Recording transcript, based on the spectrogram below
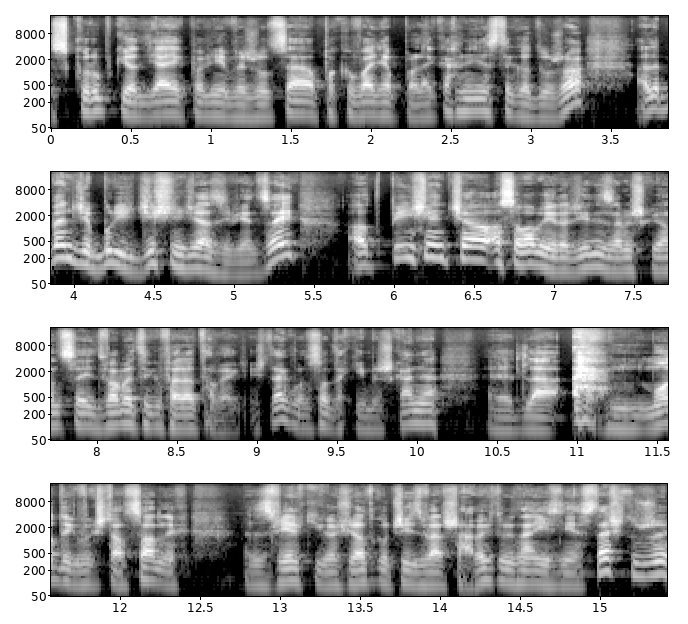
skorupki od jajek pewnie wyrzuca, opakowania po lekach, nie jest tego dużo, ale będzie bulić 10 razy więcej od 50-osobowej rodziny zamieszkującej 2 metry kwadratowe gdzieś, tak? Bo są takie mieszkania e, dla młodych, wykształconych z wielkich ośrodków, czyli z Warszawy, których na nic nie stać, którzy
